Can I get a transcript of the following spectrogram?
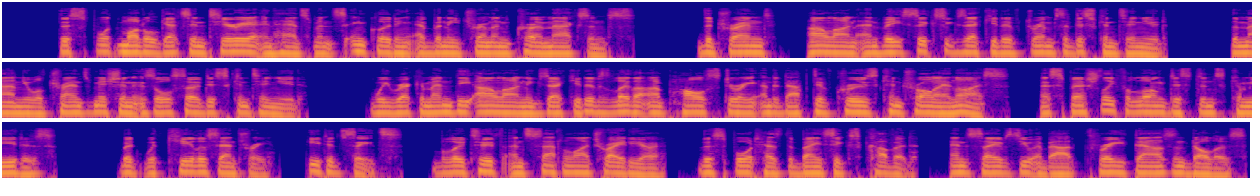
The sport model gets interior enhancements including ebony trim and chrome accents. The Trend, R-Line and V6 executive trims are discontinued. The manual transmission is also discontinued. We recommend the R-Line Executive's leather upholstery and adaptive cruise control and ice, especially for long-distance commuters. But with keyless entry, heated seats, Bluetooth and satellite radio, the Sport has the basics covered, and saves you about $3,000.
